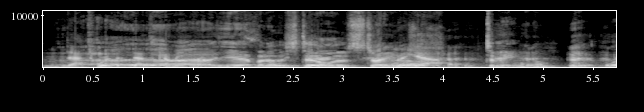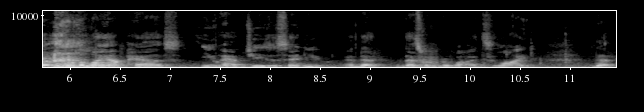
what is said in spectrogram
That's where that, that's coming Uh, from. is uh, yeah, but it was still Spirit. it was strange But yeah, to me. well, well, the lamp has, you have Jesus in you, and that, that's what provides light that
